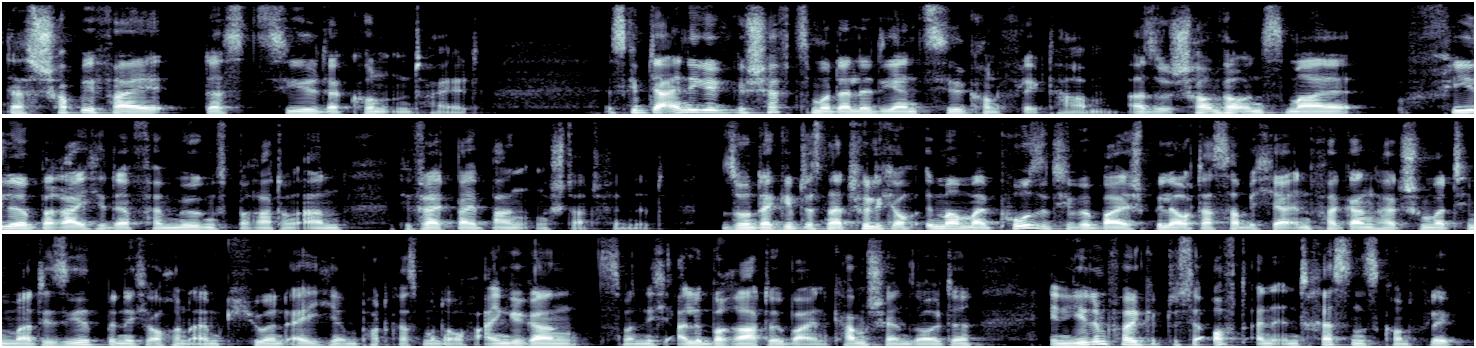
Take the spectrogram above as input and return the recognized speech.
dass Shopify das Ziel der Kunden teilt. Es gibt ja einige Geschäftsmodelle, die einen Zielkonflikt haben. Also schauen wir uns mal viele Bereiche der Vermögensberatung an, die vielleicht bei Banken stattfindet. So, und da gibt es natürlich auch immer mal positive Beispiele. Auch das habe ich ja in Vergangenheit schon mal thematisiert. Bin ich auch in einem QA hier im Podcast mal darauf eingegangen, dass man nicht alle Berater über einen Kamm scheren sollte. In jedem Fall gibt es ja oft einen Interessenskonflikt,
